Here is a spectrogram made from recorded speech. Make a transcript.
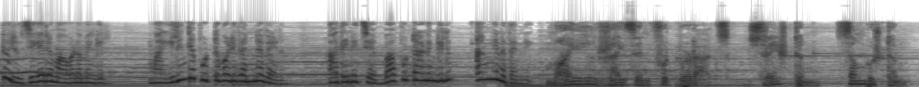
പുട്ടു രുചികരമാവണമെങ്കിൽ മയിലിന്റെ പുട്ടുപൊടി തന്നെ വേണം. അതിന് ചെമ്പാപ്പുട്ടാണെങ്കിലും അങ്ങനെ തന്നെ. Mile rice and food products ശ്രേഷ്ഠം സമ്പുഷ്ടം.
